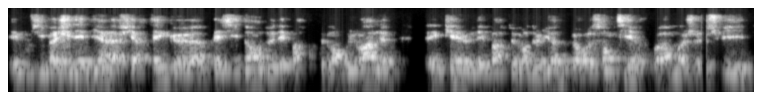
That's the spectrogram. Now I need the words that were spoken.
et vous imaginez bien la fierté qu'un président de département rural qu'est le département de Lyon peut ressentir. Quoi. Moi, je suis,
